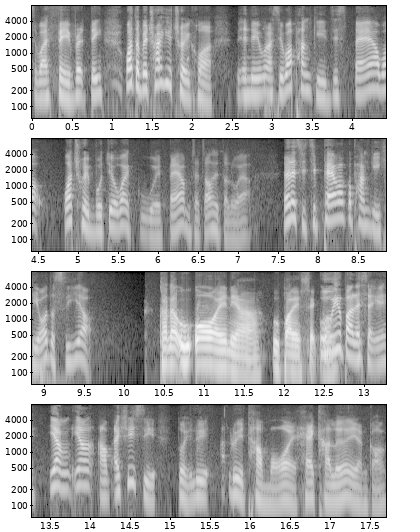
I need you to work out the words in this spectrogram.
是我 favorite thing。我特別 try 去吹看，因為有時我碰見啲 spare，我我吹唔到，我係舊嘅 spare，唔就走去倒落啊。有陣時一 pair 我個碰見去，我就死咗。敢若有乌嘅呢，有帮你食。有有帮你食嘅，样样啊，actually 是对你你头毛嘅 hair colour 嘅人讲，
